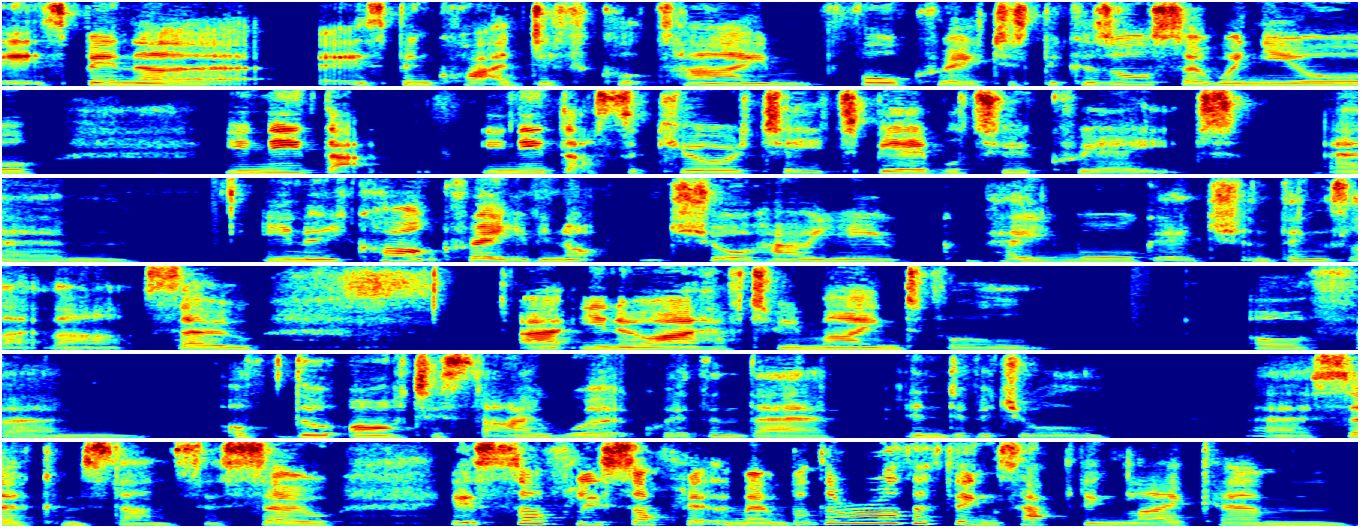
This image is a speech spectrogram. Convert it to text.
it's been a it's been quite a difficult time for creators because also when you're you need that you need that security to be able to create um, you know you can't create if you're not sure how you can pay your mortgage and things like that. So you know i have to be mindful of um, of the artists that i work with and their individual uh, circumstances. So it's softly softly at the moment but there are other things happening like um,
